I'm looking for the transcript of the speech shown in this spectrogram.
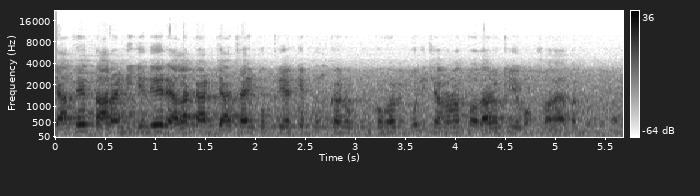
যাতে তারা নিজেদের এলাকার যাচাই প্রক্রিয়াকে পুঙ্খানুপুঙ্খভাবে পরিচালনা, তদারকি এবং সহায়তা করতে পারে।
